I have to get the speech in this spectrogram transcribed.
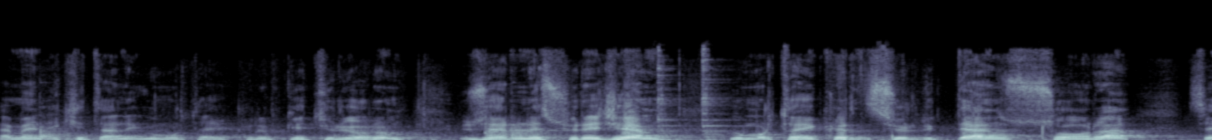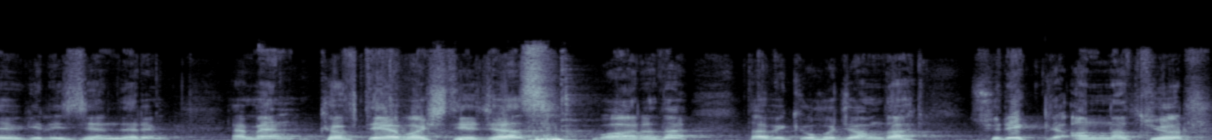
hemen iki tane yumurtayı kırıp getiriyorum. Üzerine süreceğim. Yumurtayı kır, sürdükten sonra sevgili izleyenlerim hemen köfteye başlayacağız bu arada. Tabii ki hocam da sürekli anlatıyor.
